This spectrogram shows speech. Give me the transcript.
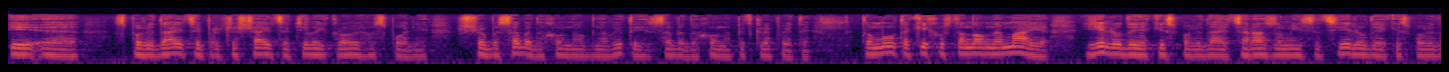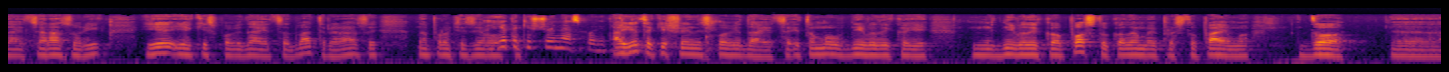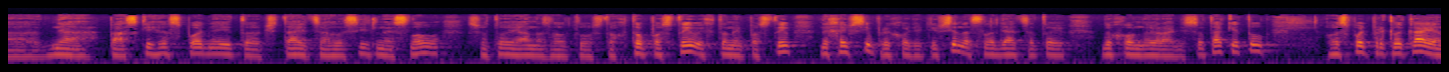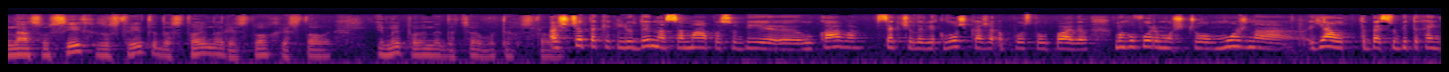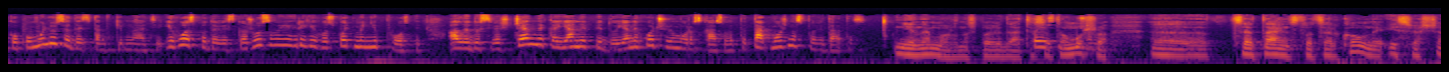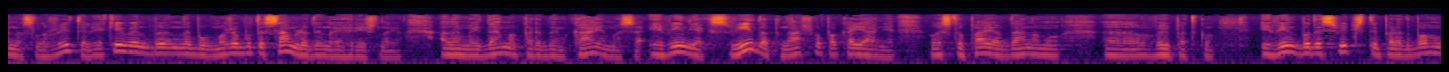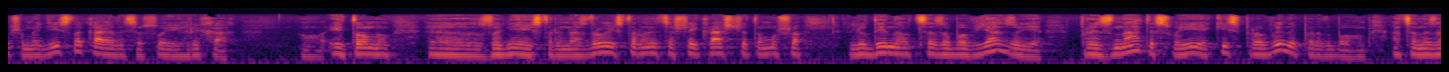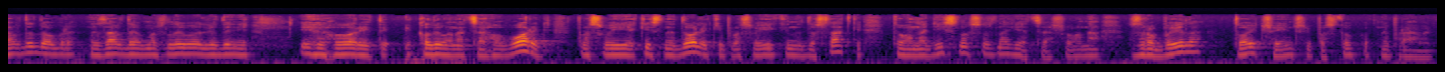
і е, сповідаються і причащаються тіла і крові Господні, щоб себе духовно обновити і себе духовно підкріпити. Тому таких установ немає. Є люди, які сповідаються раз у місяць, є люди, які сповідаються раз у рік, є які сповідаються два-три рази на протязі А є такі, що й не сповідаються. А є такі, що і не сповідаються. І тому в дні Великої дні Великого посту, коли ми приступаємо до Дня Пасхи Господньої, то читається гласительне слово Святого Іоанна Златоуста. Хто постив і хто не постив, нехай всі приходять і всі насладяться тою духовною радістю. Так і тут Господь прикликає нас усіх зустріти достойно Різдво Христове. І ми повинні до цього бути готові. А ще так як людина сама по собі е, лукава, всяк чоловік лож, каже апостол Павел. Ми говоримо, що можна, я от тебе собі тихенько помолюся десь там в кімнаті, і Господові скажу свої гріхи, Господь мені простить. Але до священника я не піду, я не хочу йому розказувати. Так можна сповідатись. Ні, не можна сповідатися, Поясніть, тому що е, це таїнство церковне і священнослужитель, який він би не був, може бути сам людиною грішною, але ми йдемо перед ним, каємося, і він, як свідок нашого покаяння, виступає в даному е, випадку. І він буде свідчити перед Богом, що ми дійсно каялися в своїх гріхах. О, і тому е, з однієї сторони, а з другої сторони, це ще й краще, тому що людина це зобов'язує признати свої якісь провини перед Богом. А це не завжди добре, не завжди можливо людині і говорити. І коли вона це говорить про свої якісь недоліки, про свої які недостатки, то вона дійсно осознає це, що вона зробила той чи інший поступок неправильно.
